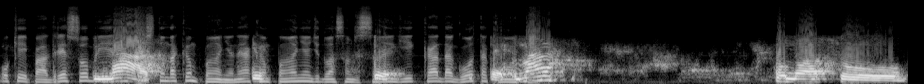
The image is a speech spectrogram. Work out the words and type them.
Ok, padre, é sobre a Mas- questão da campanha, né? A campanha de doação de sangue, cada gota É, conta. mas o nosso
